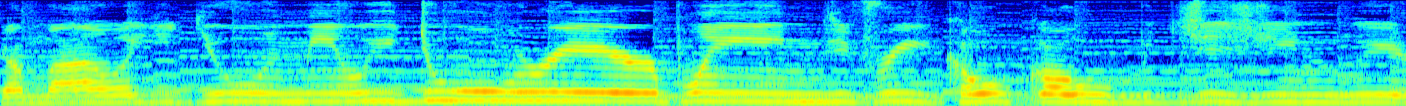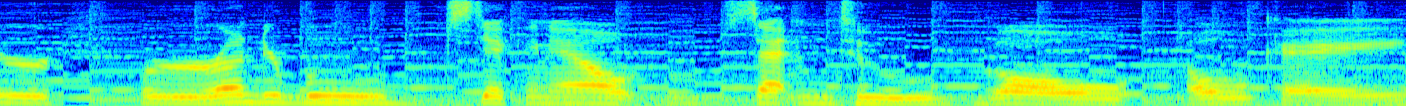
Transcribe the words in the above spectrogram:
Come on, what you doing, man? What you doing over here playing the free Coco magician her, her underboob sticking out, setting to go? Okay.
